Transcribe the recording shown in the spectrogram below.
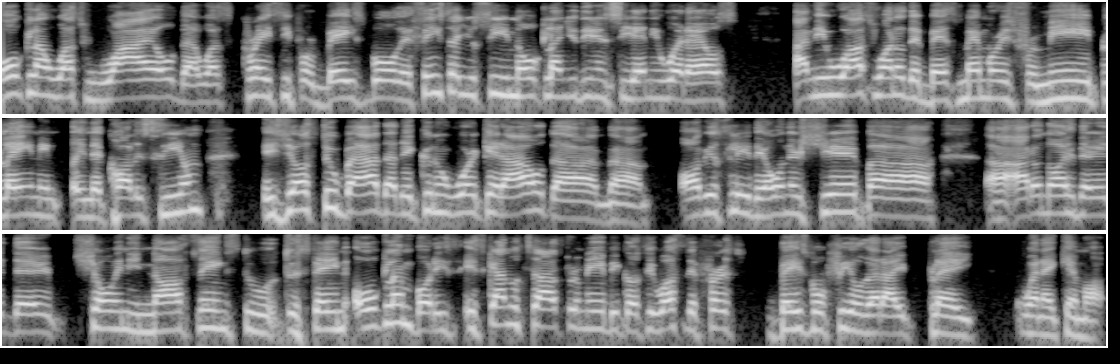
Oakland was wild. That was crazy for baseball. The things that you see in Oakland, you didn't see anywhere else. And it was one of the best memories for me playing in, in the Coliseum it's just too bad that they couldn't work it out. Uh, uh, obviously, the ownership. Uh, uh, I don't know if they're they're showing enough things to to stay in Oakland, but it's it's kind of sad for me because it was the first baseball field that I played when I came up.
